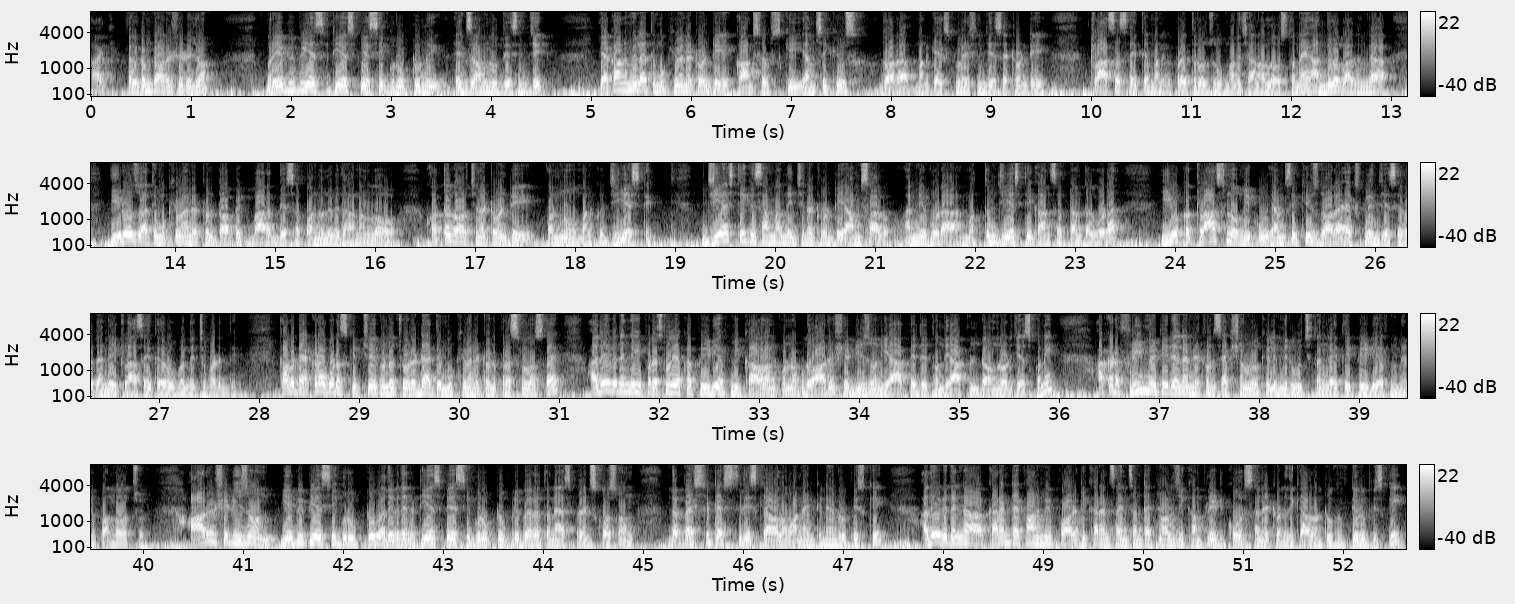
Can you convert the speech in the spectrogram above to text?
Hi welcome to ఆరుషి జాన్ మరి ఏపీఎస్సీ టీఎస్పీఎస్సీ గ్రూప్ టూని ఎగ్జామ్ను ఉద్దేశించి ఎకానమీలో అతి ముఖ్యమైనటువంటి కాన్సెప్ట్స్కి ఎంసీక్యూస్ ద్వారా మనకి ఎక్స్ప్లెనేషన్ చేసేటువంటి క్లాసెస్ అయితే మనకి ప్రతిరోజు మన ఛానల్లో వస్తున్నాయి. అందులో భాగంగా ఈరోజు అతి ముఖ్యమైనటువంటి టాపిక్ భారతదేశ పన్నుల విధానంలో కొత్తగా వచ్చినటువంటి పన్ను మనకు జిఎస్టీ జిఎస్టీకి సంబంధించినటువంటి అంశాలు అన్నీ కూడా మొత్తం జిఎస్టీ కాన్సెప్ట్ అంతా కూడా ఈ యొక్క క్లాస్లో మీకు ఎంసీక్యూస్ ద్వారా ఎక్స్ప్లెయిన్ చేసే విధంగా ఈ క్లాస్ అయితే రూపొందించబడింది. కాబట్టి ఎక్కడ కూడా స్కిప్ చేయకుండా చూడండి అతి ముఖ్యమైనటువంటి ప్రశ్నలు వస్తాయి. అదేవిధంగా ఈ ప్రశ్నల యొక్క పీడిఎఫ్ మీకు కావాలనుకున్నప్పుడు ఆరు షెడ్యూల్ యాప్ ఏదైతే ఉందో యాప్ని డౌన్లోడ్ చేసుకుని అక్కడ ఫ్రీ మెటీరియల్ అనేటువంటి సెక్షన్ సెక్షన్లోకి వెళ్ళి మీరు ఉచితంగా అయితే పీడిఎఫ్ మీరు పొందవచ్చు. ఆరు షెడ్యూజోన్ ఏపీఎస్సీ గ్రూప్ టూ అదేవిధంగా టీఎస్పీఎస్సీ గ్రూప్ టూ ప్రిపేర్ అవుతున్న ఆస్పిరెంట్స్ కోసం ద బెస్ట్ టెస్ట్ సిరీస్ కేవలం వన్ నైంటీ నైన్ రూపీస్కి అదేవిధంగా current economy polity current science and technology complete course అనేటువంటిది కేవలం టూ ఫిఫ్టీ రూపీస్కి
